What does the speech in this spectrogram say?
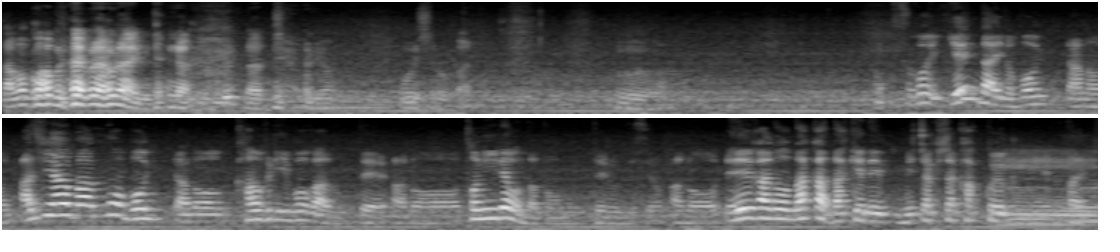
タバコ危ない危ない危ないみたいななってあれは面白かった。すごい現代のボあのアジア版のボあのハンフリー・ボガードってあのトニー・レオンだと思ってるんですよ。あの映画の中だけでめちゃくちゃかっこよく見えるタイプの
